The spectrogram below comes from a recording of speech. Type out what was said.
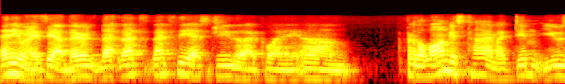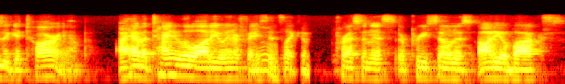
anyways, yeah, there that that's that's the SG that I play. Um, for the longest time, I didn't use a guitar amp. I have a tiny little audio interface. Oh. It's like a Presonus or PreSonus audio box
